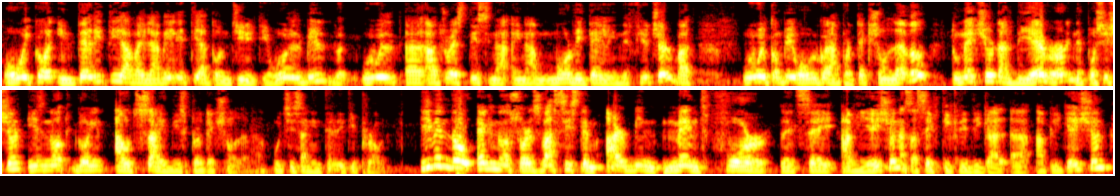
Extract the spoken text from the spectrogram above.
what we call integrity, availability, and continuity. We will build, we will uh, address this in a, in a more detail in the future, but we will compute what we call a protection level to make sure that the error in the position is not going outside this protection level, which is an integrity problem. Even though EGNOS or SBAS system are being meant for, let's say, aviation as a safety critical uh, application,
